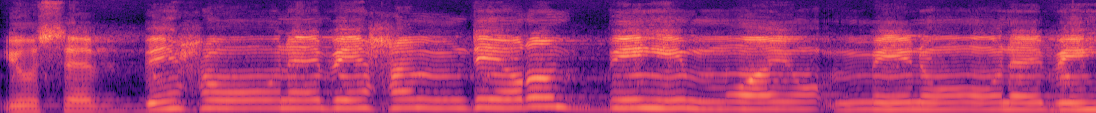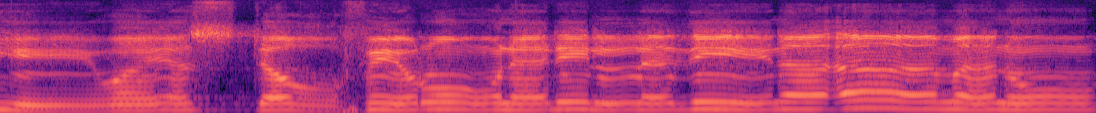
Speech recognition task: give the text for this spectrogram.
يسبحون بحمد ربهم ويؤمنون به ويستغفرون للذين آمنوا.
